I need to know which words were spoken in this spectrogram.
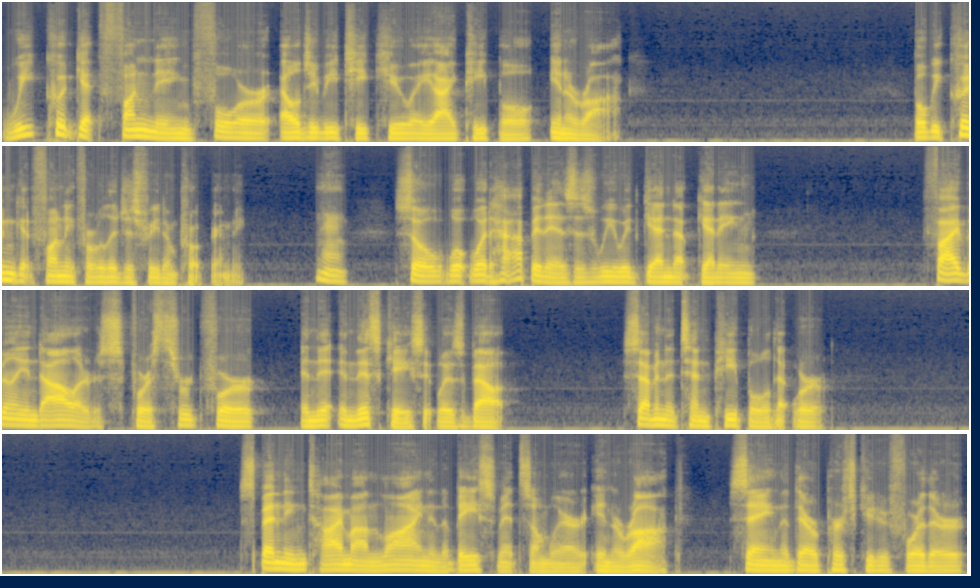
we could get funding for LGBTQAI people in Iraq but we couldn't get funding for religious freedom programming. Hmm. So what would happen is, is we would end up getting five million dollars for for in the, in this case it was about seven to ten people that were spending time online in a basement somewhere in Iraq, saying that they were persecuted for their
